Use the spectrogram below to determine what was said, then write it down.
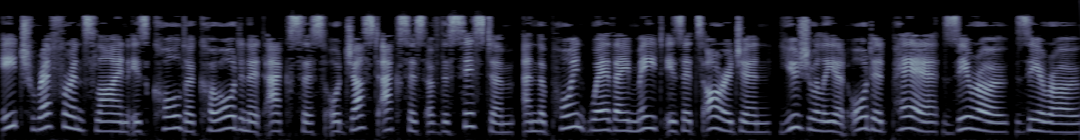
Each reference line is called a coordinate axis or just axis of the system, and the point where they meet is its origin, usually at ordered pair 0, 0.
